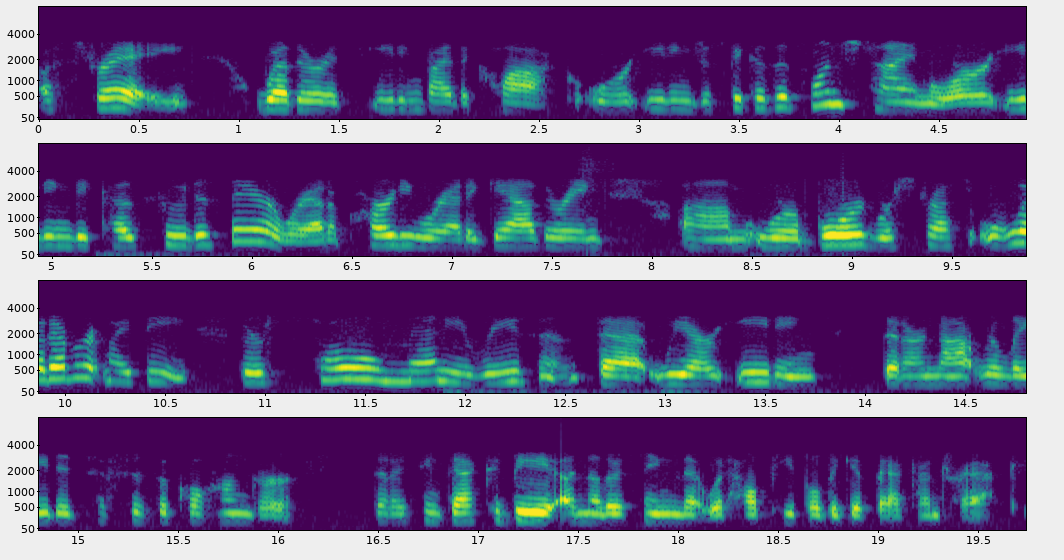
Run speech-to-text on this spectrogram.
astray, whether it's eating by the clock or eating just because it's lunchtime or eating because food is there. We're at a party, we're at a gathering, um, we're bored, we're stressed, whatever it might be. There's so many reasons that we are eating that are not related to physical hunger that I think that could be another thing that would help people to get back on track.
